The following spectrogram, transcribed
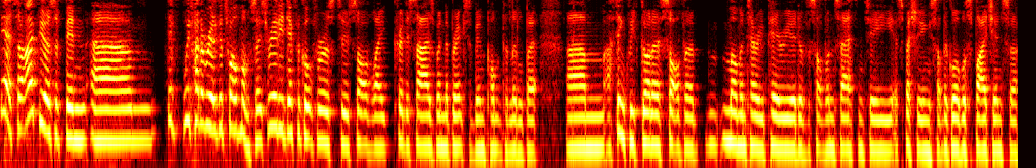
yeah, so IPOs have been um, we've had a really good twelve months, so it's really difficult for us to sort of like criticise when the brakes have been pumped a little bit. Um, I think we've got a sort of a momentary period of sort of uncertainty, especially in sort of the global supply chain. So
